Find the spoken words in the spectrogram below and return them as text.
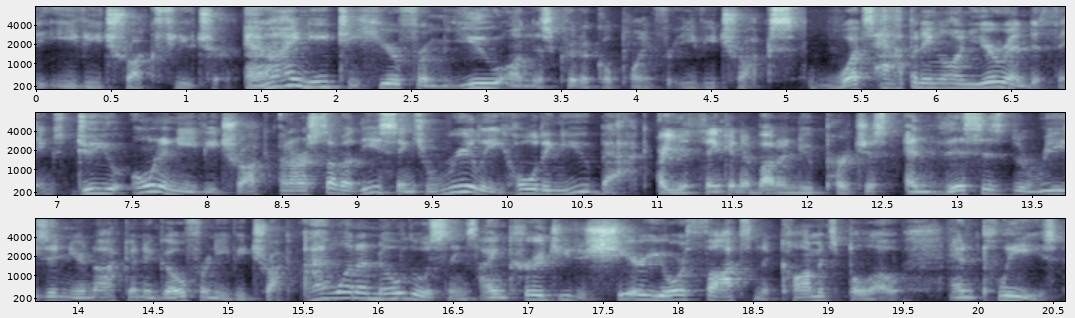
the EV truck future. And I need to hear from you on this critical point for EV trucks. What's happening on your end of things? Do you own an EV truck? And are some of these things really holding you back? Are you thinking about a new purchase? And this is the reason you're not going to go for an EV truck. I want to know those things. I encourage you to share your thoughts in the comments below. And please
